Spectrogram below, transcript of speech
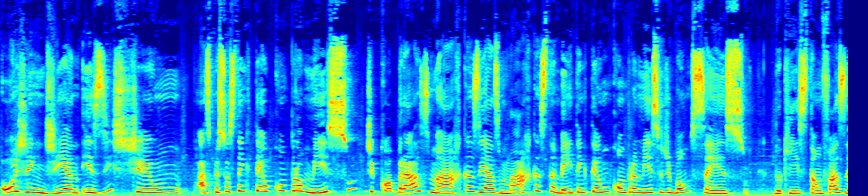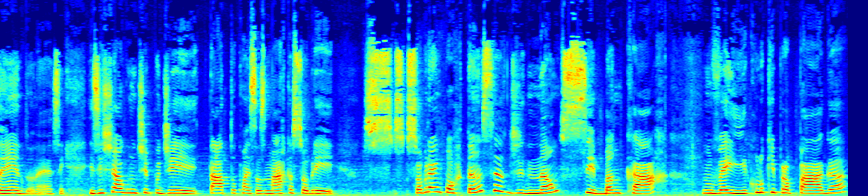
hoje em dia existe um. As pessoas têm que ter o compromisso de cobrar as marcas e as marcas também têm que ter um compromisso de bom senso do que estão fazendo, né? Assim, existe algum tipo de tato com essas marcas sobre, sobre a importância de não se bancar um veículo que propaga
